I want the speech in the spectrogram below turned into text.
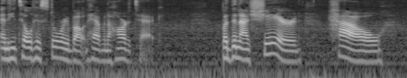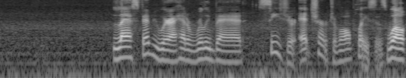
and he told his story about having a heart attack. But then I shared how last February I had a really bad seizure at church of all places. Well,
